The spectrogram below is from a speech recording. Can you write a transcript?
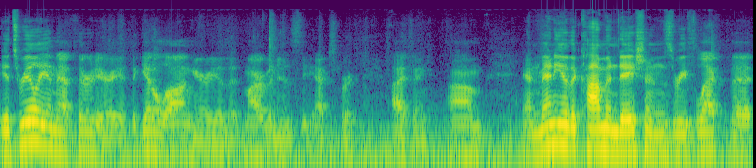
it's really in that third area, the get along area, that Marvin is the expert, I think. Um, and many of the commendations reflect that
